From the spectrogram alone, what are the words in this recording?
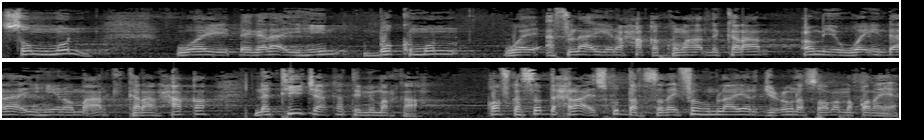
summun way dhagala yihiin bukmun way afla'yihiinoo xaqa kuma hadli karaan cumyun way indhala yihiinoo ma arki karaan xaqa natiija ka timi markaa qofka saddexdaa isku darsaday fahum laa yarjicuuna sooma noqonaya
